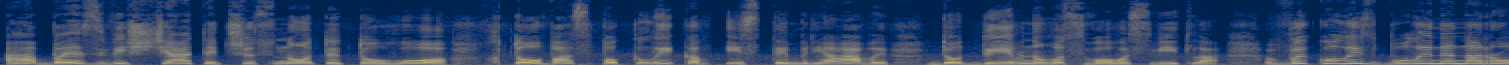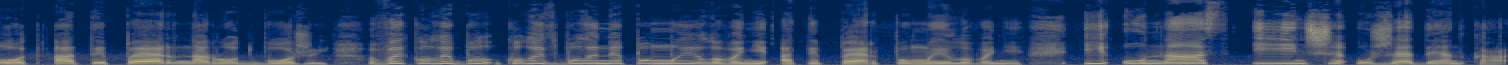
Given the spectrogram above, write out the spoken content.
аби звіщати чесноти того, хто вас покликав із темряви до дивного свого світла. Ви колись були не народ, а тепер народ Божий. Ви коли колись були не помиловані, а тепер помиловані. І у нас інше уже ДНК,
